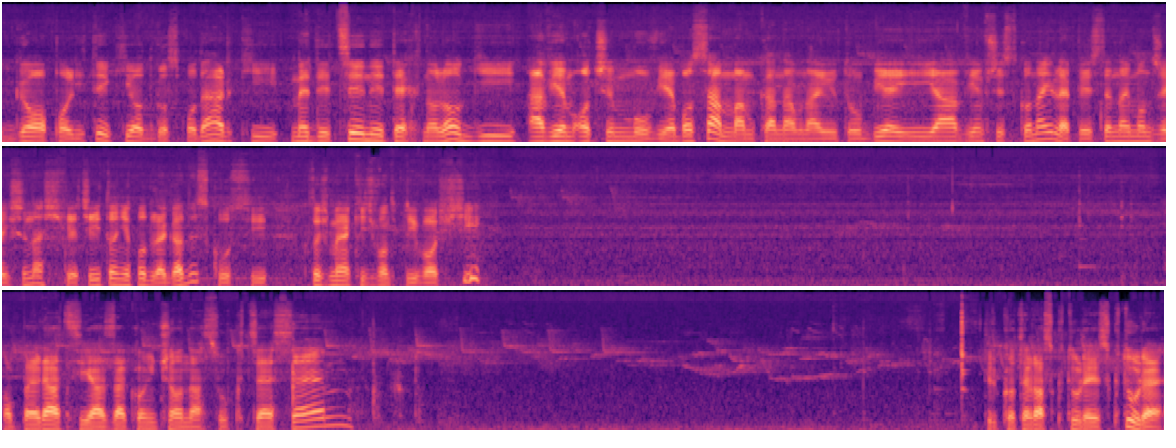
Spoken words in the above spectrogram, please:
geopolityki, od gospodarki, medycyny, technologii, a wiem o czym mówię, bo sam mam kanał na YouTubie i ja wiem wszystko najlepiej, jestem najmądrzejszy na świecie i to nie podlega dyskusji. Ktoś ma jakieś wątpliwości? Operacja zakończona sukcesem. Tylko teraz które jest które?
